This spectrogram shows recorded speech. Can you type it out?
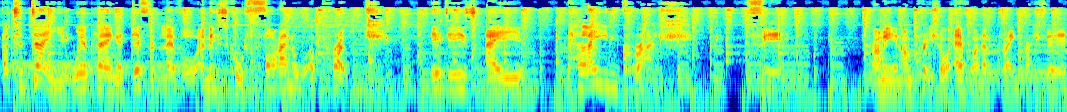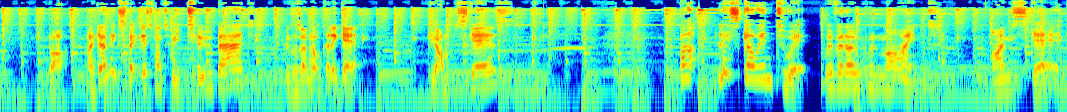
But today we're playing a different level and this is called Final Approach. It is a plane crash fear. I mean, I'm pretty sure everyone has plane crash fear, but I don't expect this one to be too bad because I'm not going to get jump scares. But let's go into it with an open mind. I'm scared.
